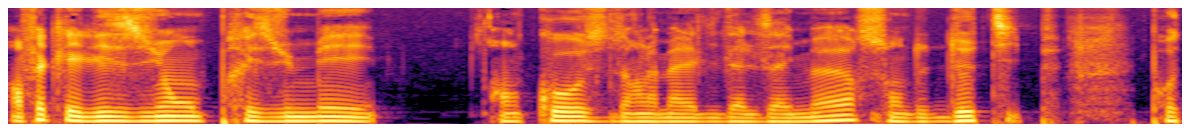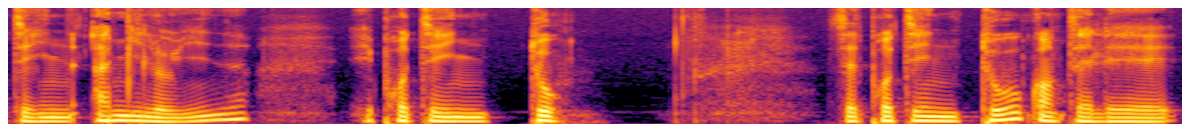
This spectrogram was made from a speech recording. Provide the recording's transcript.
En fait, les lésions présumées en cause dans la maladie d'Alzheimer sont de deux types protéines amyloïdes et protéines tau. Cette protéine tau, quand elle est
